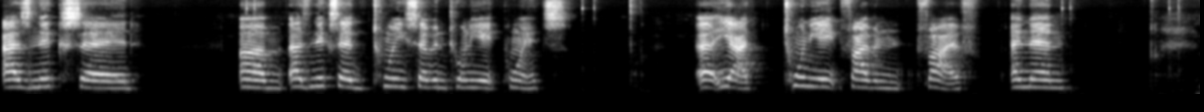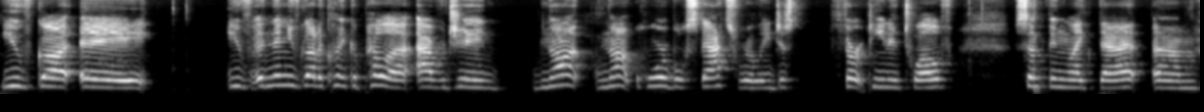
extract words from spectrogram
as Nick said, um, as Nick said, 27, 28 points. Uh, yeah, 28, 5, and 5. And then you've got a you've and then you've got a Clint Capela averaging not not horrible stats really, just 13 and 12, something like that. Um,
